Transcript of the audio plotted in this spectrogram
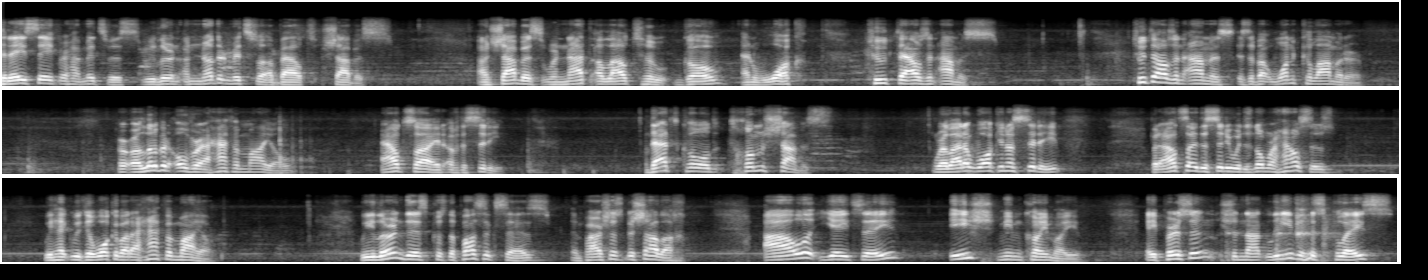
Today's Sefer HaMitzvahs, we learn another mitzvah about Shabbos. On Shabbos, we're not allowed to go and walk 2,000 amos. 2,000 amos is about one kilometer, or a little bit over a half a mile outside of the city. That's called Tchum Shabbos. We're allowed to walk in a city, but outside the city where there's no more houses, we, ha- we can walk about a half a mile. We learned this because the pasuk says in Parshas Beshalach, Al Yetze Ish Mim Koimai. A person should not leave his place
